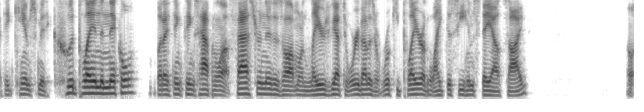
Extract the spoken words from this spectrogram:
I think Cam Smith could play in the nickel but I think things happen a lot faster in there. There's a lot more layers you have to worry about as a rookie player. I'd like to see him stay outside. Now,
